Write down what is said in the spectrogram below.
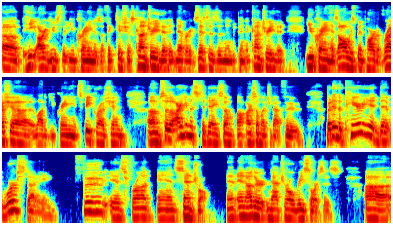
uh, he argues that Ukraine is a fictitious country, that it never exists as an independent country, that Ukraine has always been part of Russia. A lot of Ukrainians speak Russian. Um, so the arguments today so, aren't so much about food. But in the period that we're studying, food is front and central and, and other natural resources uh,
